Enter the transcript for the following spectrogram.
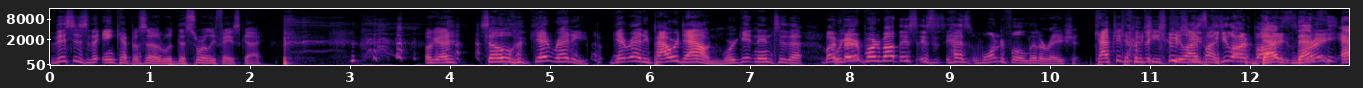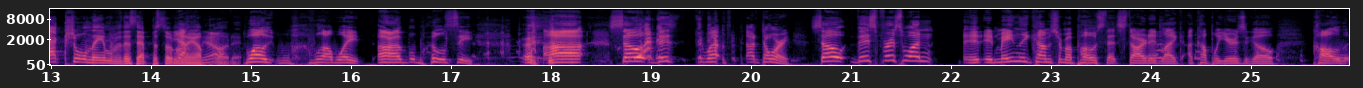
This is the ink episode with the swirly face guy. okay, so get ready, get ready, power down. We're getting into the My we're- favorite part about this is it has wonderful alliteration. Captain, Captain Kutchie's key lime pies. key lime pie that's that's great. the actual name of this episode when I Yeah. upload Yeah. it. Well, well, wait. Uh, we'll see. Uh, so this, well, uh, don't worry. So this first one, it, it mainly comes from a post that started like a couple years ago called.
